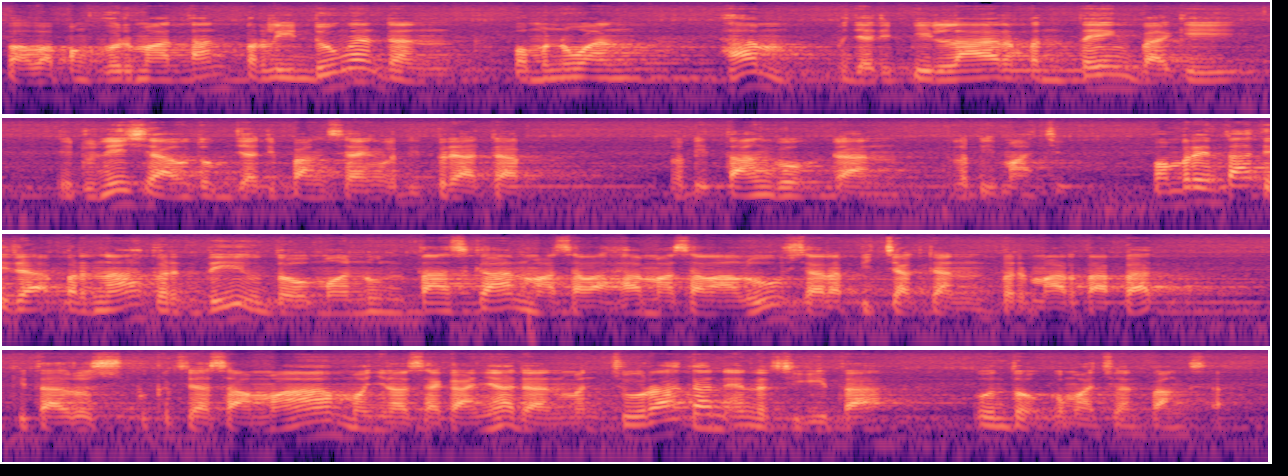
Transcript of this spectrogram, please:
bahwa penghormatan, perlindungan, dan pemenuhan HAM menjadi pilar penting bagi Indonesia untuk menjadi bangsa yang lebih beradab, lebih tangguh, dan lebih maju. Pemerintah tidak pernah berhenti untuk menuntaskan masalah HAM masa lalu secara bijak dan bermartabat. Kita harus bekerja sama menyelesaikannya dan mencurahkan energi kita untuk kemajuan bangsa.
